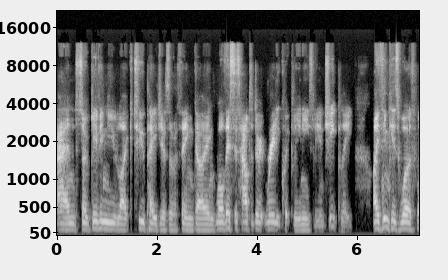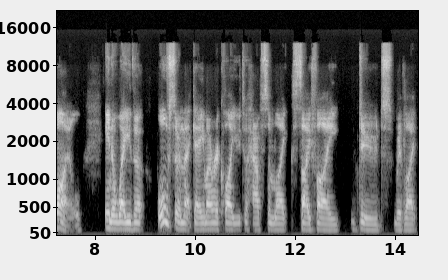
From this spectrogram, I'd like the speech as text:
and so giving you like two pages of a thing going, well, this is how to do it really quickly and easily and cheaply, I think is worthwhile in a way that also in that game I require you to have some like sci-fi dudes with like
